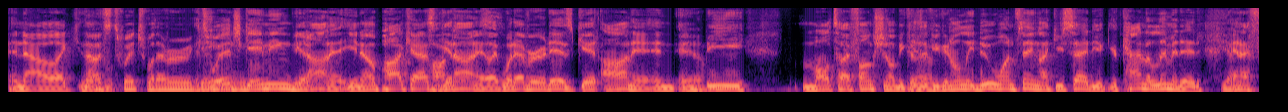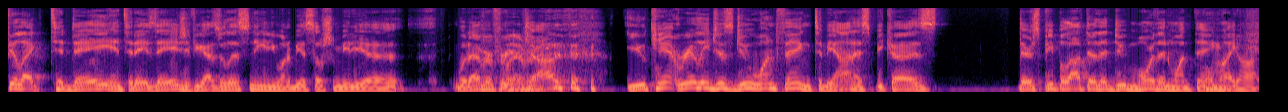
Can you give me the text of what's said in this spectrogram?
And now like, Mm-hmm. now the- it's Twitch, whatever. It's Twitch gaming, get on it. You know, podcast, get on it. Like whatever it is, get on it and and Yeah. be multifunctional. Because Yeah. if you can only do one thing, like you said, you, you're kind of limited. Yeah. And I feel like today in today's age, if you guys are listening and you want to be a social media whatever for your job, Whatever. you can't really just do one thing. To be honest, because there's people out there that do more than one thing. Oh my like, God.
